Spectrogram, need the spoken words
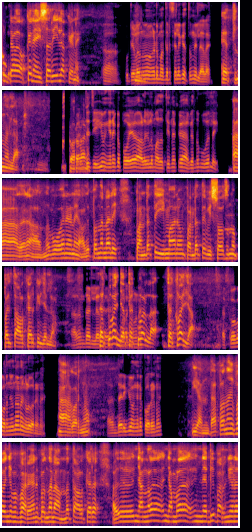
കുട്ടികളെ ഒക്കെ നഴ്സറിയിലൊക്കെയാണ്. കുട്ടികളൊന്നും അങ്ങോട്ട് മദ്രസയിലേക്ക് എത്തുന്നില്ല അല്ലെ? എത്തുന്നില്ല. എന്ത് ചെയ്യും? ഇങ്ങനെയൊക്കെ പോയ ആളുകൾ മതത്തിൽ നിന്നൊക്കെ അകന്നു പോവല്ലേ? ആ അതെ അന്ന് പോകാനാണ് അതിപ്പം പറഞ്ഞാൽ പണ്ടത്തെ ഈമാനവും പണ്ടത്തെ വിശ്വാസം ഒന്നും ഇപ്പോഴത്തെ ആൾക്കാർക്ക് ഇല്ലല്ലോ അതെന്താ ഇല്ലാത്ത തെക്കുവല്ല തെക്കുവല്ല തെക്കുവല്ല തക്കുവ കുറഞ്ഞു എന്നാണ് നിങ്ങൾ പറയണേ? ആ കുറഞ്ഞു. അതെന്തായിരിക്കും അങ്ങനെ കുറയണേ? എന്താപ്പാന്ന് ഇപ്പൊ ഇനിയിപ്പോ പറയാനിപ്പോ എന്താണ്? അന്നത്തെ ആൾക്കാരെ അത് ഞങ്ങൾ നമ്മളെ നബി പറഞ്ഞാണ്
